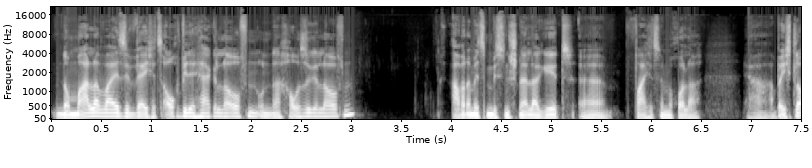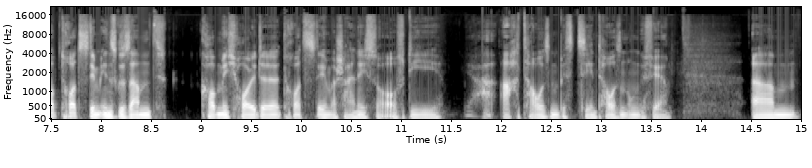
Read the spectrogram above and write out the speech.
normalerweise wäre ich jetzt auch wieder hergelaufen und nach Hause gelaufen. Aber damit es ein bisschen schneller geht, äh, fahre ich jetzt im Roller. Ja, aber ich glaube trotzdem insgesamt komme ich heute trotzdem wahrscheinlich so auf die ja, 8000 bis 10.000 ungefähr. Ähm,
